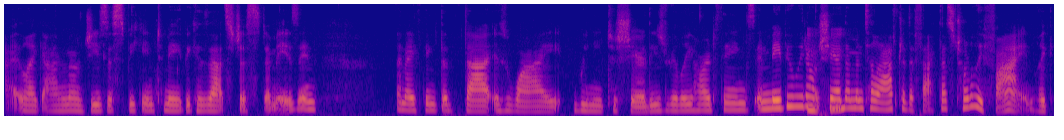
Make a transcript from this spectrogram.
I, like i don't know jesus speaking to me because that's just amazing. And i think that that is why we need to share these really hard things. And maybe we don't mm-hmm. share them until after the fact. That's totally fine. Like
